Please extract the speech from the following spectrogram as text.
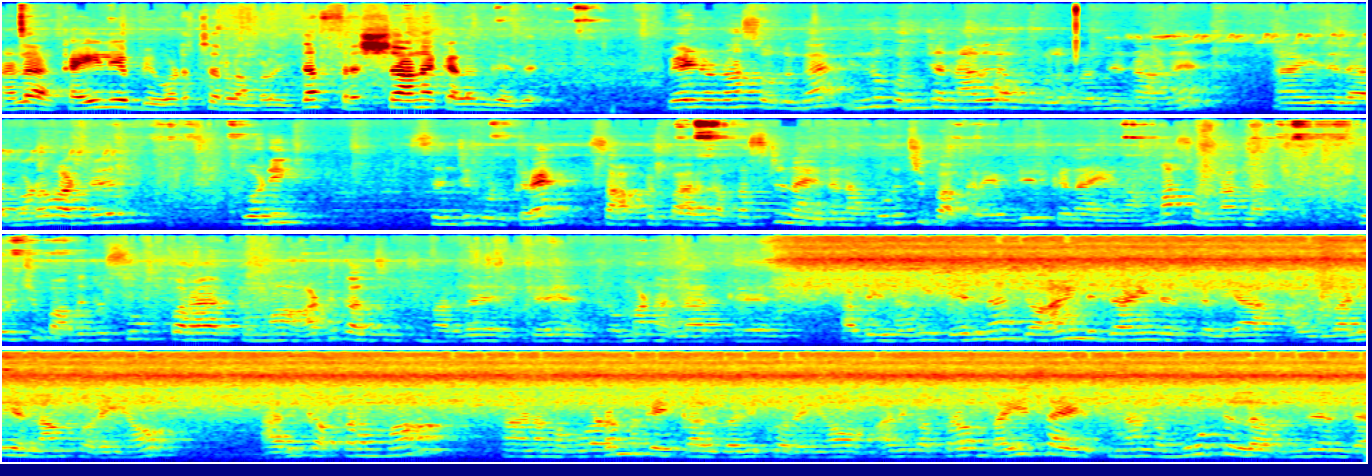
நல்லா கையிலே இப்படி உடச்சிடலாம் போல. இதுதான் ஃப்ரெஷ்ஷான கிழங்கு இது. வேணும்னா சொல்லுங்கள் இன்னும் கொஞ்ச நாளில் உங்களுக்கு வந்து நான் இதில் முடவாட்டு பொடி செஞ்சு கொடுக்குறேன். சாப்பிட்டு பாருங்கள் ஃபஸ்ட்டு நான் இதை நான் குடிச்சு பார்க்குறேன். எப்படி இருக்குன்னு எங்கள் அம்மா சொன்னாங்க. குடிச்சு பார்த்துட்டு சூப்பராக இருக்குமா? ஆட்டுக்கால் சூப் மாதிரி தான் இருக்குது ரொம்ப நல்லா இருக்கு. அப்படின்னாங்க. இது என்ன? ஜாயிண்ட் ஜாயிண்ட் இருக்கு இல்லையா? அது வலி எல்லாம் குறையும். அதுக்கப்புறமா நம்ம உடம்பு கை கால் வலி குறையும். அதுக்கப்புறம் வயசாயிடுச்சுன்னா அந்த மூட்டில் வந்து அந்த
